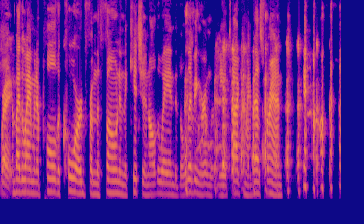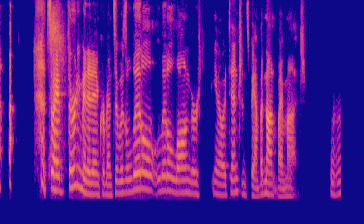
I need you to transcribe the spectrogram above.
Right. And by the way, I'm going to pull the cord from the phone in the kitchen all the way into the living room with me to talk to my best friend. so I had 30 minute increments. It was a little, little longer, you know, attention span, but not by much. Hmm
